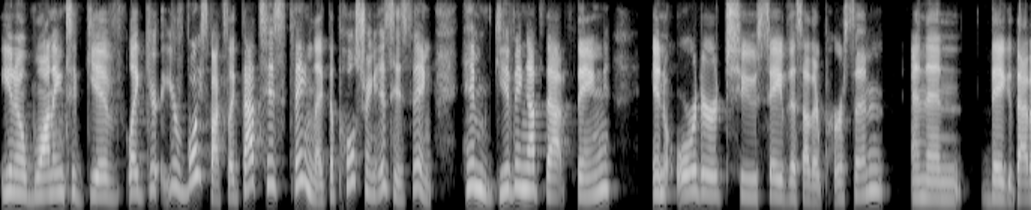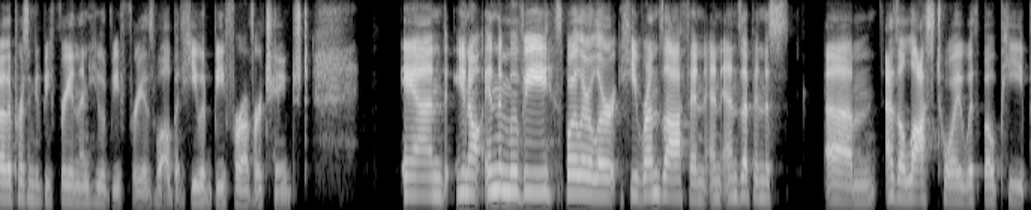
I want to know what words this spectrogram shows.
you know wanting to give like your your voice box like that's his thing like the pull string is his thing. Him giving up that thing in order to save this other person and then they that other person could be free and then he would be free as well but he would be forever changed. And you know in the movie spoiler alert he runs off and and ends up in this um as a lost toy with bo peep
